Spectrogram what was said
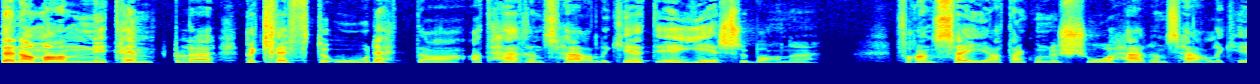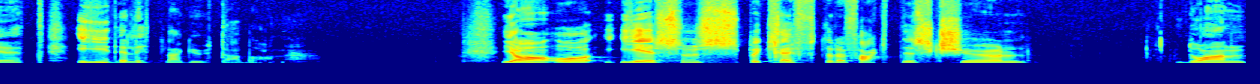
Denne mannen i tempelet bekrefter òg dette, at Herrens herlighet er Jesubarnet. For han sier at han kunne se Herrens herlighet i det lille guttebarnet. Ja, og Jesus bekrefter det faktisk sjøl da han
